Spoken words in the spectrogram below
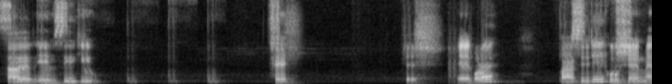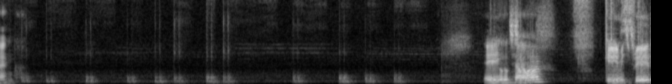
স্যারের এমসিকিউ শেষ। শেষ। এরপরে ভার্সিটি কোশ্চেন ব্যাংক এই হচ্ছে আমার কেমিস্ট্রির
